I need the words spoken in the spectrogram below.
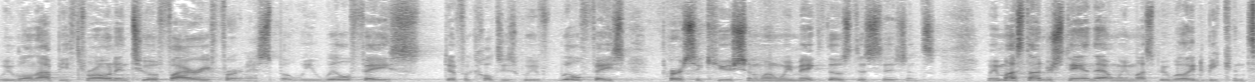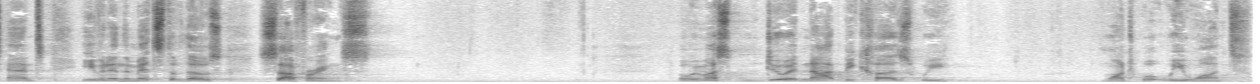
we will not be thrown into a fiery furnace, but we will face difficulties. We will face persecution when we make those decisions. We must understand that and we must be willing to be content even in the midst of those sufferings. But we must do it not because we want what we want,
